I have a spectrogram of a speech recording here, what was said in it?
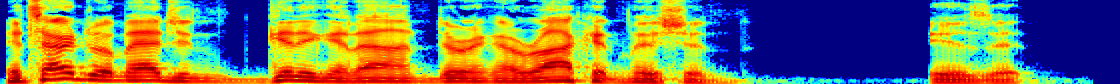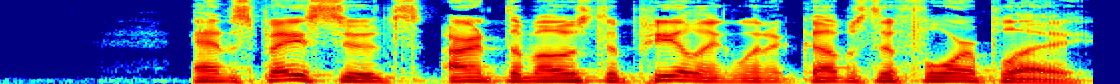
It's hard to imagine getting it on during a rocket mission, is it? And spacesuits aren't the most appealing when it comes to foreplay,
